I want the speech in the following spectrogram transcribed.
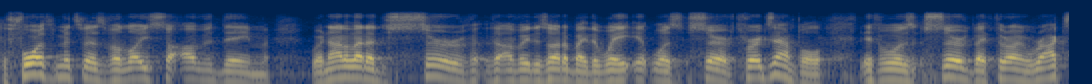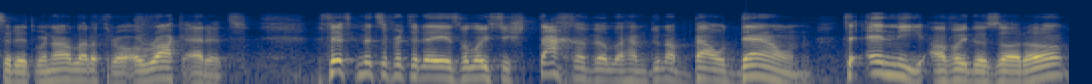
The fourth mitzvah is valoisa avdim. We're not allowed to serve the avodah zarah by the way it was served. For example, if it was served by throwing rocks at it, we're not allowed to throw a rock at it. The fifth mitzvah for today is Do not bow down to any avodah zarah.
